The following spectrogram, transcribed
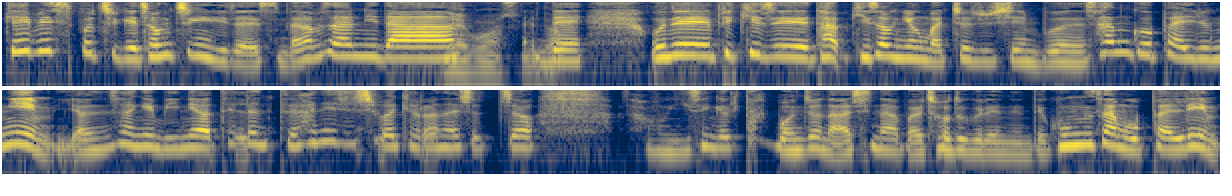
KBS 스포츠계 정충희 기자였습니다. 감사합니다. 네, 고맙습니다. 네, 오늘 비키즈 답 기성용 맞춰주신 분 3986님 연상의 미녀 탤런트 한혜진 씨와 결혼하셨죠? 어, 이 생각 딱 먼저 나시나 봐요. 저도 그랬는데 0358님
